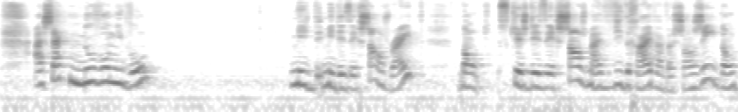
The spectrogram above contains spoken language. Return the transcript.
à chaque nouveau niveau, mes, désirs changent, right? Donc, ce que je désire change, ma vie de rêve, elle va changer. Donc,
